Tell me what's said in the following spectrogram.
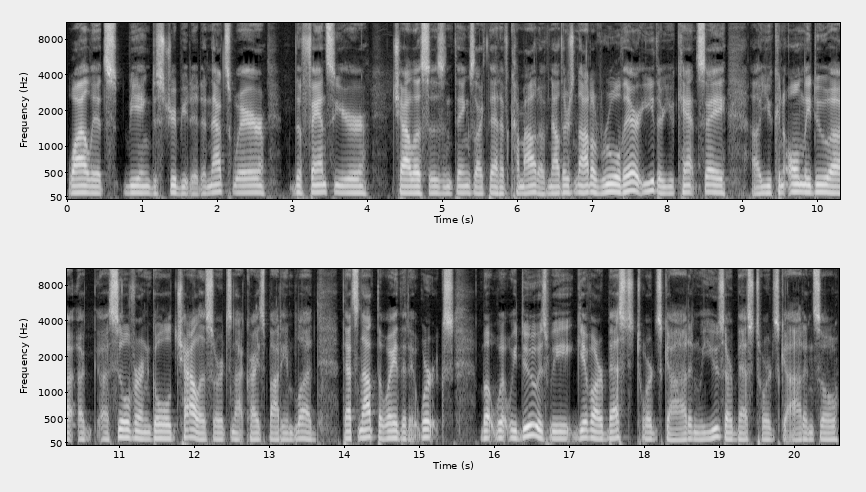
while it's being distributed. And that's where the fancier chalices and things like that have come out of. Now, there's not a rule there either. You can't say uh, you can only do a, a, a, silver and gold chalice or it's not Christ's body and blood. That's not the way that it works. But what we do is we give our best towards God and we use our best towards God. And so,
